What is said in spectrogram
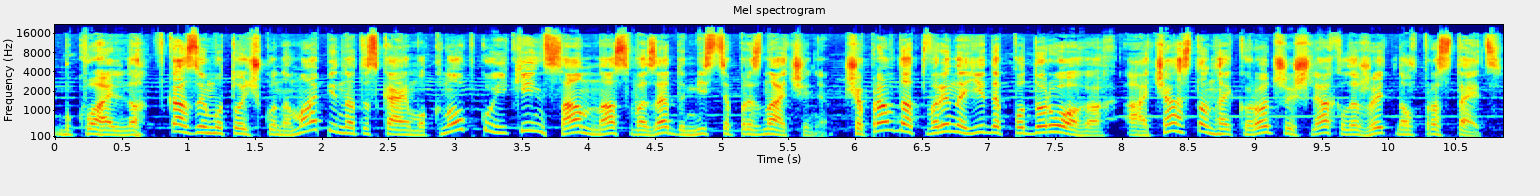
Буквально вказуємо точку на мапі, натискаємо кнопку, і кінь сам нас везе до місця призначення. Щоправда, тварина їде по дорогах, а часто найкоротший шлях лежить навпростець.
